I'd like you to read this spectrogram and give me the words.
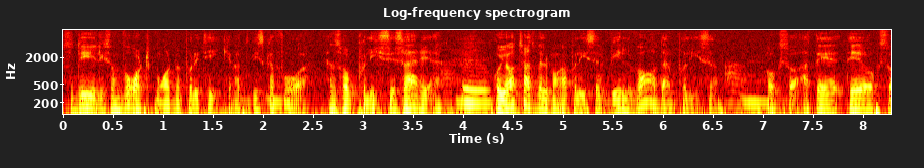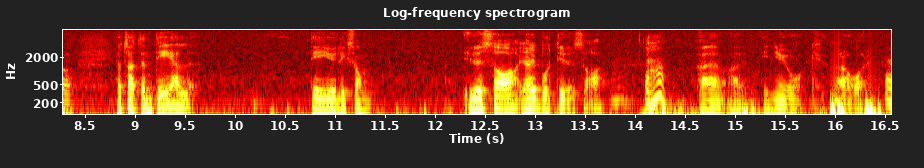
Så det är ju liksom vårt mål med politiken, att vi ska få en sån polis i Sverige. Mm. Och jag tror att väldigt många poliser vill vara den polisen också. Att det, det är också. Jag tror att en del, det är ju liksom USA, jag har ju bott i USA, Jaha. eh, i New York några år. Ja.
